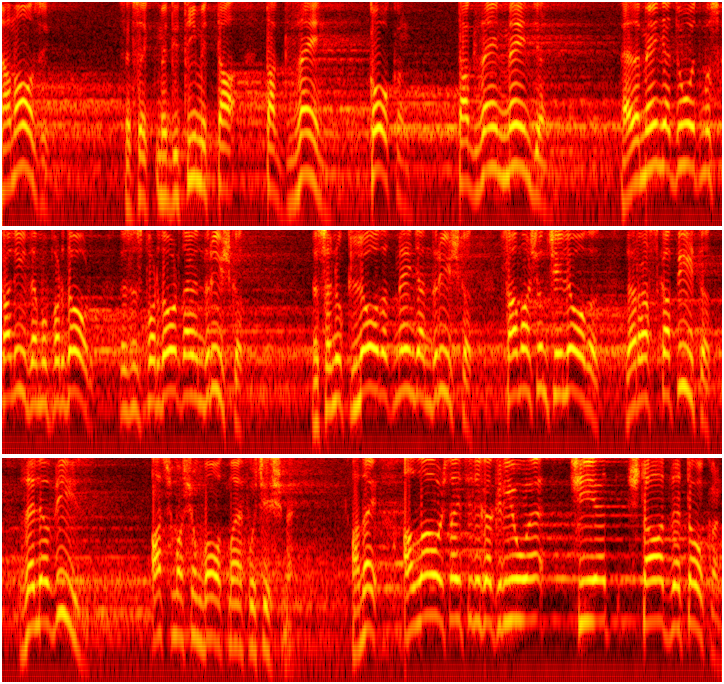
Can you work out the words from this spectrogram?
namazi, sepse meditimi ta ta gdhen kokën, ta gdhen mendjen. Edhe mendja duhet m'u skalit dhe m'u përdor, nëse s'përdoret ajo ndryshket. Nëse nuk lodhet mendja ndryshket, sa ma shumë që lodhet dhe rraskapitet dhe lëviz, aq ma shumë bohet ma e fuqishme. Andaj, Allahu është ai i cili ka krijue qiejt, shtatë dhe tokën.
